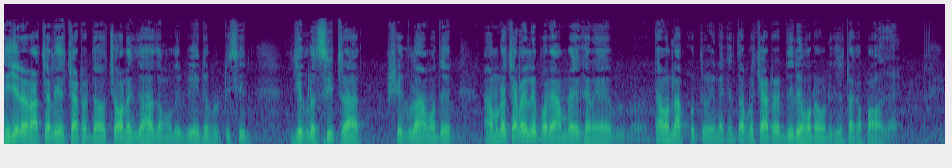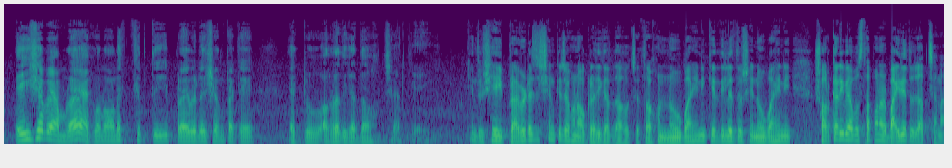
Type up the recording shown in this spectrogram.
নিজেরা না চালিয়ে চার্টার দেওয়া হচ্ছে। অনেক জাহাজ আমাদের বিআইডব্লিউটিসির যেগুলো সি ট্রাক সেগুলো আমাদের, আমরা চালাইলে পরে আমরা এখানে তেমন লাভ করতে পারি না, কিন্তু আমরা চার্টার দিলে মোটামুটি কিছু টাকা পাওয়া যায়। এই হিসাবে আমরা এখন অনেক ক্ষেত্রেই প্রাইভেটাইজেশনটাকে একটু অগ্রাধিকার দেওয়া হচ্ছে আর কি কিন্তু সেই প্রাইভেটাইজেশনকে যখন অগ্রাধিকার দেওয়া হচ্ছে, তখন নৌবাহিনীকে দিলে তো সেই নৌবাহিনী সরকারি ব্যবস্থাপনার বাইরে তো যাচ্ছে না।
